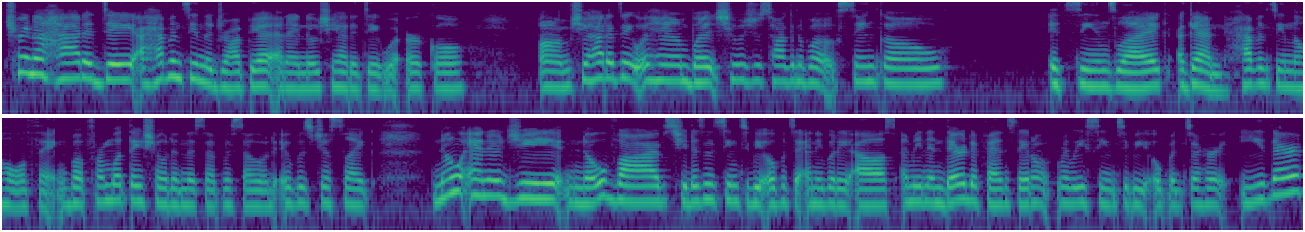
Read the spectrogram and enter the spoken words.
Trina had a date. I haven't seen the drop yet, and I know she had a date with Urkel. Um, she had a date with him, but she was just talking about Cinco. It seems like again, haven't seen the whole thing, but from what they showed in this episode, it was just like no energy, no vibes. She doesn't seem to be open to anybody else. I mean, in their defense, they don't really seem to be open to her either.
